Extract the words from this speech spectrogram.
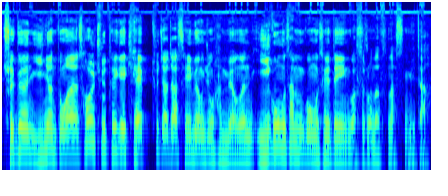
최근 2년 동안 서울 주택의 갭 투자자 3명 중 1명은 2030 세대인 것으로 나타났습니다.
